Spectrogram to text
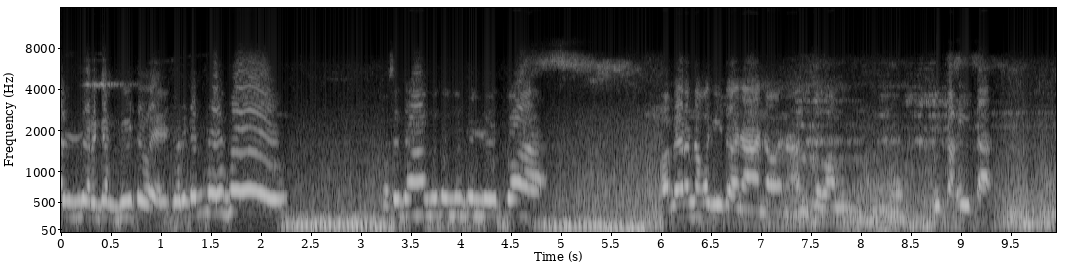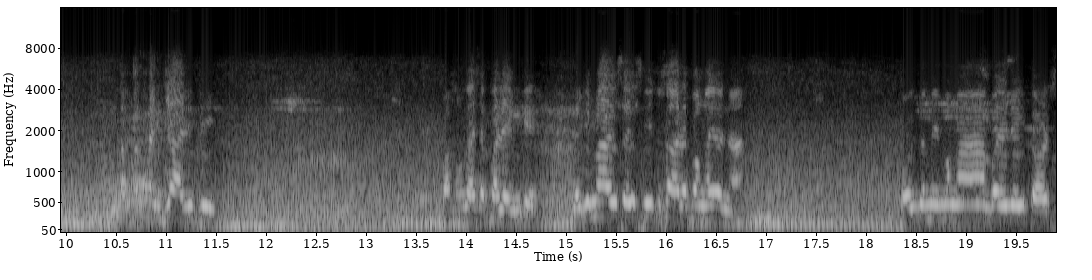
ka Gab dito eh. Sir Gab, go! Pasadahan mo itong muntin lupa. Ah, meron ako dito na ano, na gusto kong ipakita. Ang tapat ng Jollibee. Pasok tayo sa palengke. Medyo maayos-ayos dito sa Alabang ngayon ha. Although may mga violators,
